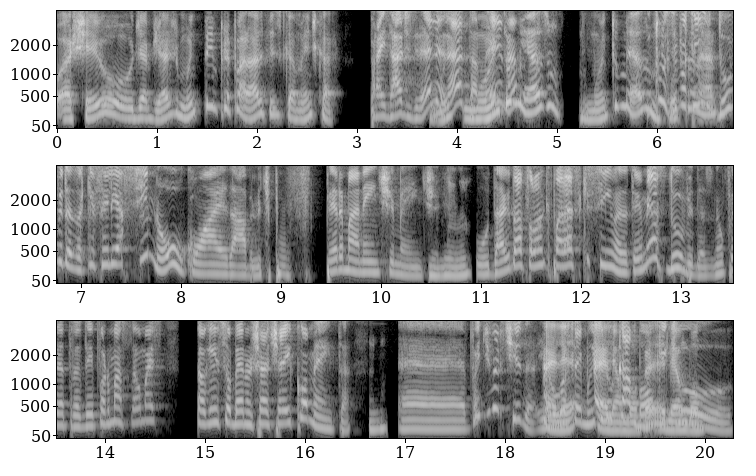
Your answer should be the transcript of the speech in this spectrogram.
o- achei o Jeff Jarrett muito bem preparado fisicamente, cara. Pra idade dele, muito, né? Também, muito né? mesmo. Muito mesmo. Inclusive, eu tenho merda. dúvidas aqui se ele assinou com a AEW, tipo, permanentemente. Uhum. O Daio tá falando que parece que sim, mas eu tenho minhas dúvidas. Não fui atrás da informação, mas se alguém souber no chat aí, comenta. Uhum. É, Foi divertida. E Ah, eu ele é- gostei muito é, do ele é um cabong ele que, é um o,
